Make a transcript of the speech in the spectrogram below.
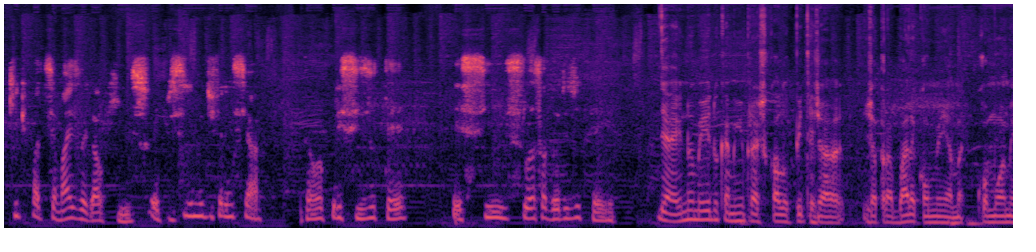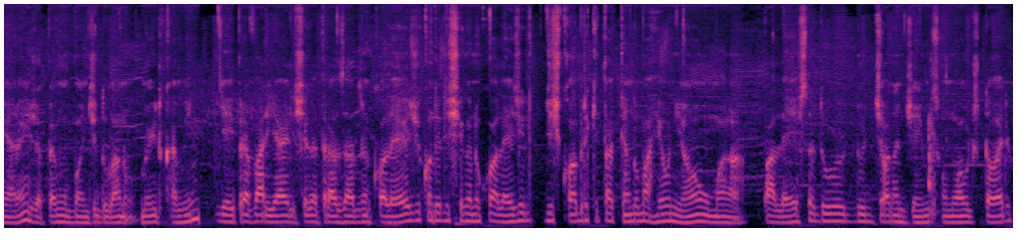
O que, que pode ser mais legal que isso? Eu preciso me diferenciar. Então eu preciso ter esses lançadores de teia. E aí no meio do caminho pra escola o Peter já, já trabalha como, como Homem-Aranha, já pega um bandido lá no meio do caminho. E aí para variar ele chega atrasado no colégio e quando ele chega no colégio ele descobre que tá tendo uma reunião, uma palestra do, do Jonah Jameson no auditório.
